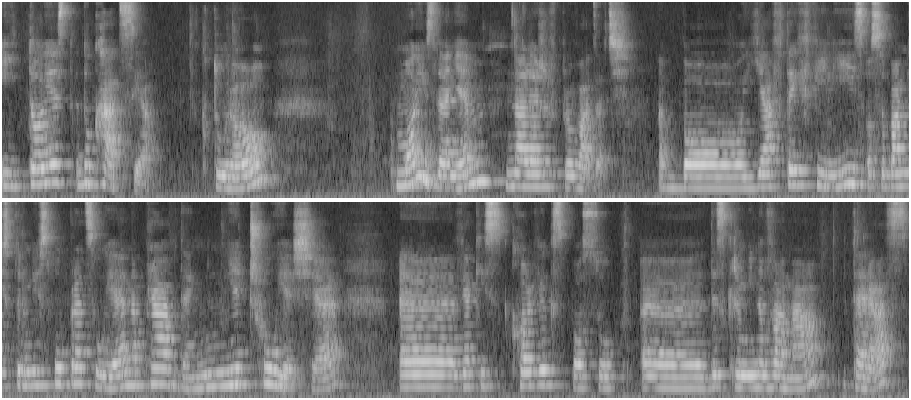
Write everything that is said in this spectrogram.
I to jest edukacja, którą moim zdaniem należy wprowadzać. Bo ja w tej chwili z osobami, z którymi współpracuję, naprawdę nie czuję się w jakikolwiek sposób e, dyskryminowana teraz.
